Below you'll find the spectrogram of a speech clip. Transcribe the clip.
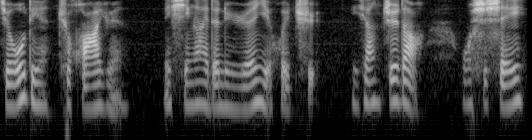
九点去花园，你心爱的女人也会去。你将知道我是谁，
